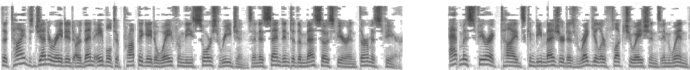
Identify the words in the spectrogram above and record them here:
The tides generated are then able to propagate away from these source regions and ascend into the mesosphere and thermosphere. Atmospheric tides can be measured as regular fluctuations in wind,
